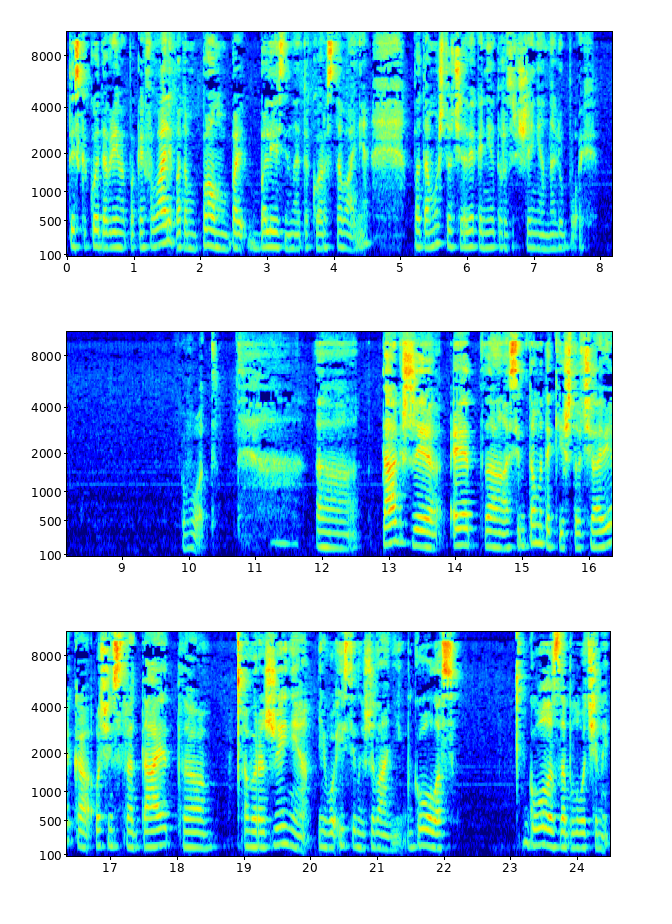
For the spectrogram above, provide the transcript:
То есть какое-то время покайфовали, потом бам, болезненное такое расставание, потому что у человека нет разрешения на любовь. Вот. Также это симптомы такие, что у человека очень страдает э, выражение его истинных желаний, голос, голос заблоченный,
